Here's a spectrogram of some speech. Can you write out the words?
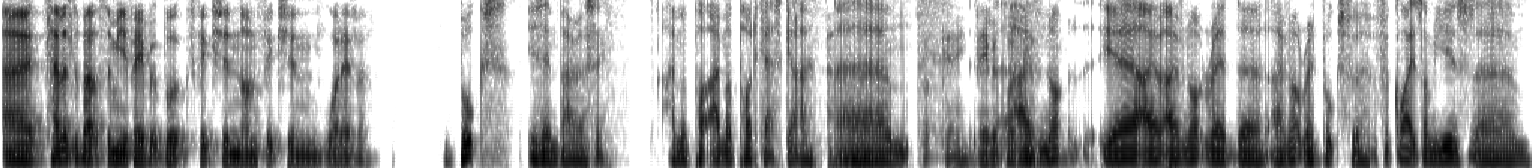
Uh, tell us about some of your favorite books, fiction, non-fiction, whatever. books is embarrassing. I'm a po- I'm a podcast guy. Ah, Um, Okay. Favorite podcast? I've not yeah I, I've not read uh, I've not read books for for quite some years. Um,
